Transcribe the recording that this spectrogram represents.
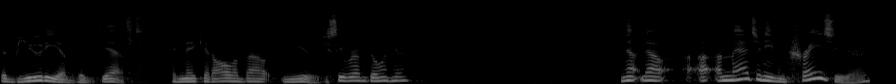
the beauty of the gift and make it all about you? Do you see where I'm going here? Now, now uh, imagine even crazier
